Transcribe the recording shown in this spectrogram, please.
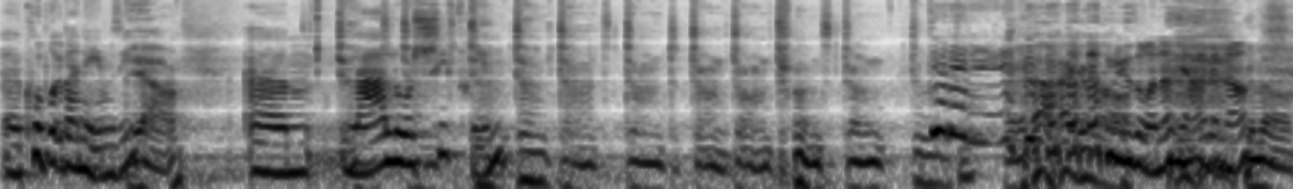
Äh, Cobra übernehmen Sie. Ja. Ähm, Lalo Schifrin. Ja, genau. so, ne? Ja, genau. Genau.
